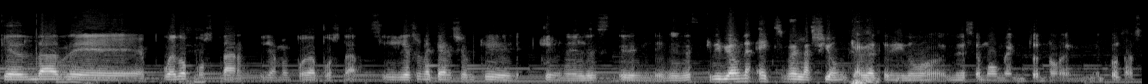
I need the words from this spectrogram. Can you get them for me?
que es la de Puedo apostar, se llama Puedo apostar. Sí, es una canción que, que él, este, una ex relación que había tenido en ese momento, ¿no? En, cosas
